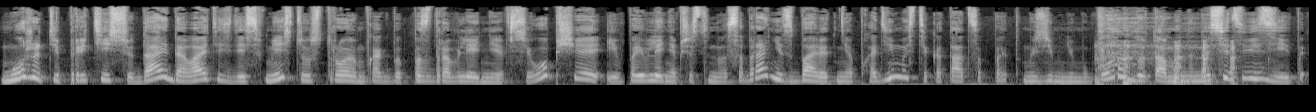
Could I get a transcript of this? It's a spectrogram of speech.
можете прийти сюда и давайте здесь вместе устроим как бы поздравление всеобщее, и появление общественного собрания избавит необходимости кататься по этому зимнему городу там и наносить визиты.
